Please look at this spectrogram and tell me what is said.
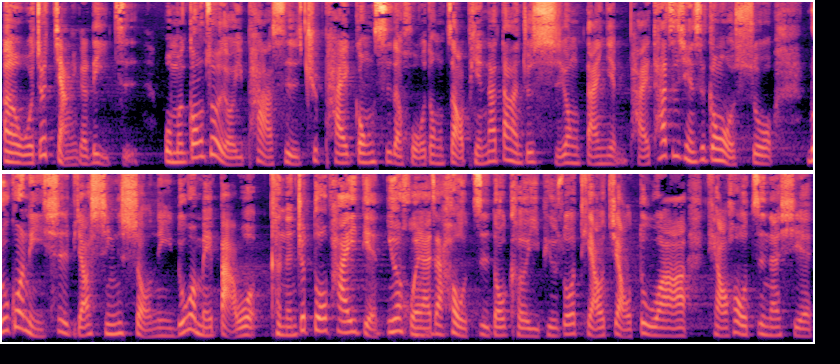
呃，我就讲一个例子。我们工作有一 part 是去拍公司的活动照片，那当然就是使用单眼拍。他之前是跟我说，如果你是比较新手，你如果没把握，可能就多拍一点，因为回来再后置都可以。比如说调角度啊，调后置那些。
